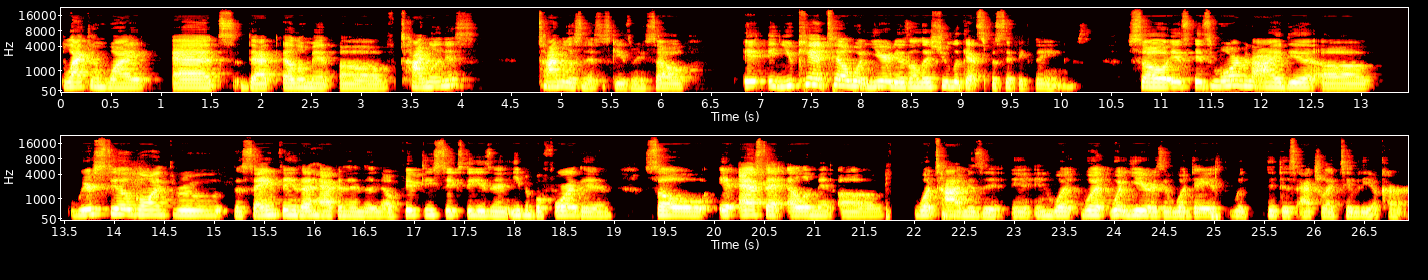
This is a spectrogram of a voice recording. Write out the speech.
black and white adds that element of timeliness, timelessness, excuse me. So it, it- you can't tell what year it is unless you look at specific things. So it's it's more of an idea of we're still going through the same things that happened in the you know 50s, 60s, and even before then. So it adds that element of what time is it and, and what what what year is it what day is what did this actual activity occur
